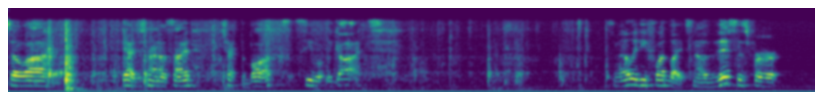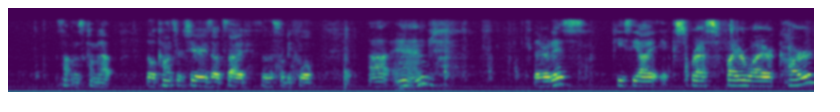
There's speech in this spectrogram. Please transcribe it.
So, uh, yeah, I just ran outside, checked the box, let's see what we got. Some LED floodlights. Now, this is for something's coming up. Little concert series outside, so this will be cool. Uh, and there it is. PCI Express Firewire card.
